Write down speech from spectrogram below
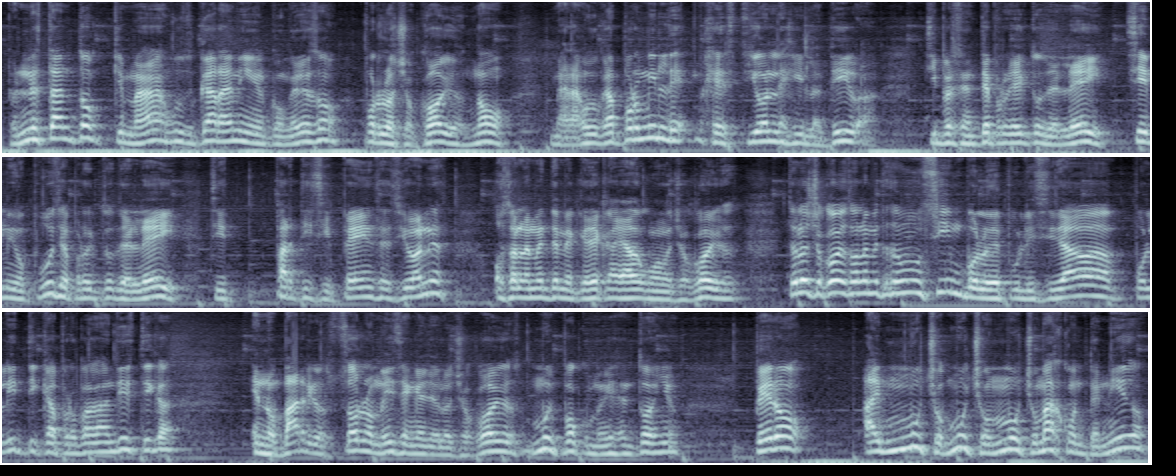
Pero no es tanto que me van a juzgar a mí en el Congreso por los chocollos, no. Me van a juzgar por mi gestión legislativa. Si presenté proyectos de ley, si me opuse a proyectos de ley, si participé en sesiones o solamente me quedé callado con los chocollos. Entonces los chocollos solamente son un símbolo de publicidad política, propagandística. En los barrios solo me dicen el de los chocollos, muy poco me dicen Toño. Pero hay mucho, mucho, mucho más contenido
